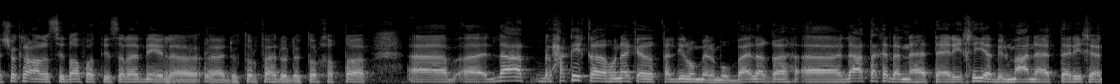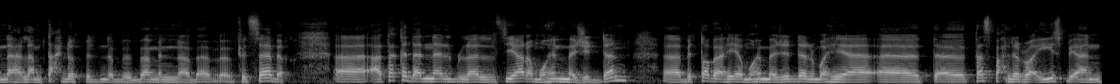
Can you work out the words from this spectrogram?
شكرا على الاستضافة واتصالاتي إلى الدكتور فهد والدكتور خطار. آه، لا بالحقيقة هناك القليل من المبالغة. لا أعتقد أنها تاريخية بالمعنى التاريخي أنها لم تحدث من في السابق. أعتقد أن الزيارة مهمة جدا. بالطبع هي مهمة جدا وهي تسمح للرئيس بأن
